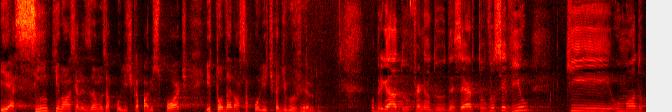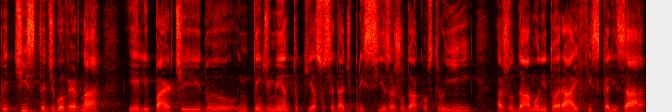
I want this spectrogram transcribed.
E é assim que nós realizamos a política para o esporte e toda a nossa política de governo. Obrigado, Fernando Deserto. Você viu que o modo petista de governar ele parte do entendimento que a sociedade precisa ajudar a construir, ajudar a monitorar e fiscalizar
